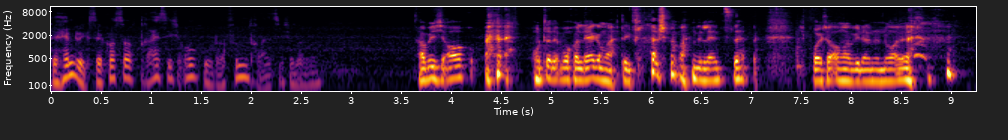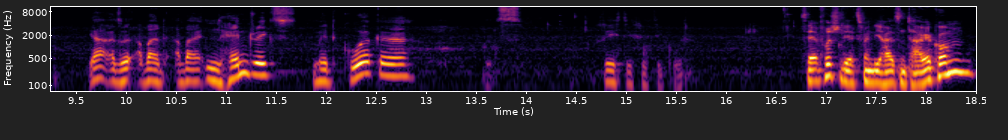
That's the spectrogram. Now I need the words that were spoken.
Der Hendrix, der kostet auch 30 Euro oder 35 oder so. Habe ich auch unter der Woche leer gemacht, die Flasche, meine letzte. Ich bräuchte auch mal wieder eine neue. Ja, also, aber, aber ein Hendrix mit Gurke ist richtig, richtig gut. Sehr erfrischend jetzt, wenn die heißen Tage kommen.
